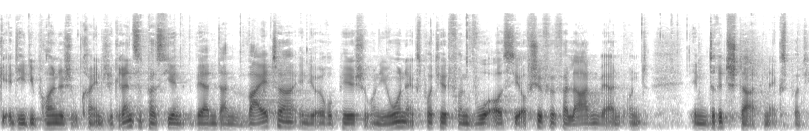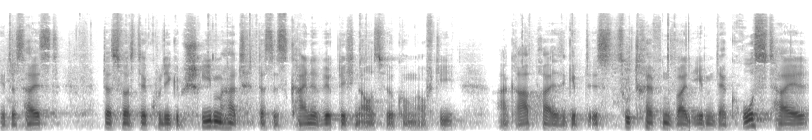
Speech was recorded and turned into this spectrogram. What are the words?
die die polnisch-ukrainische Grenze passieren, werden dann weiter in die Europäische Union exportiert, von wo aus sie auf Schiffe verladen werden und in Drittstaaten exportiert. Das heißt, das, was der Kollege beschrieben hat, dass es keine wirklichen Auswirkungen auf die Agrarpreise gibt, ist zutreffend, weil eben der Großteil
